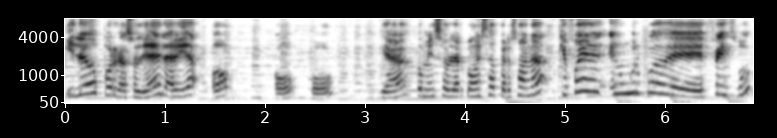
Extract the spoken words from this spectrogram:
Y luego, por casualidad de la vida, o, o, o, ya comienzo a hablar con esa persona que fue en un grupo de Facebook.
